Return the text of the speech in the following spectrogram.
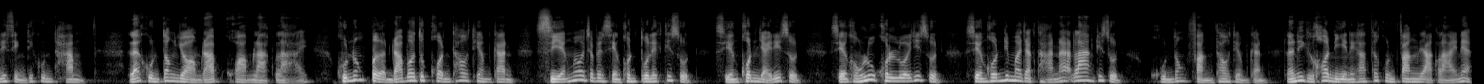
ในสิ่งที่คุณทำและคุณต้องยอมรับความหลากหลาย คุณต้องเปิดรับว่าทุกคนเท่าเทียมกัน เสียงไม่ว่าจะเป็นเสียงคนตัวเล็กที่สุด เสียงคนใหญ่ที่สุด เสียงของลูกคนรวยที่สุด เสียงคนที่มาจากฐานะล่างที่สุด คุณต้องฟังเท่าเทียมกัน และนี่คือข้อดีนะครับ ถ้าคุณฟังหลากหลายเนี่ย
